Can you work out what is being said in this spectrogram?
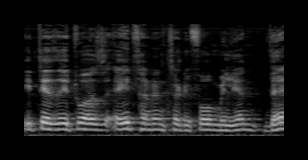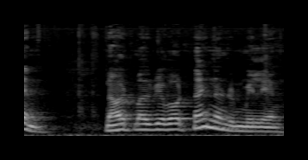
It, is, it was 834 million then. Now it must be about 900 million.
